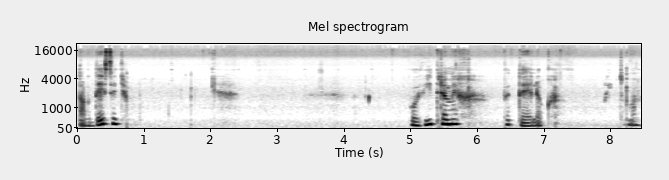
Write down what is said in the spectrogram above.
Так, десять повітряних петельок. Що в мене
